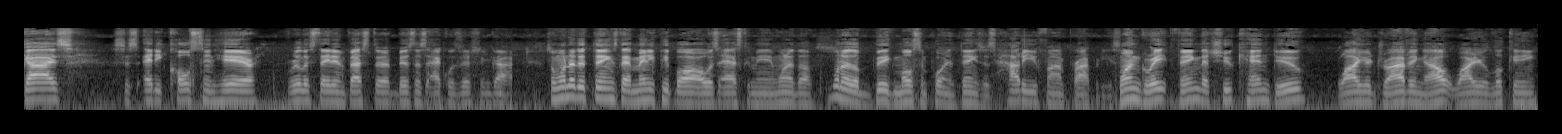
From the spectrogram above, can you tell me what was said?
guys? This is Eddie Colson here, real estate investor, business acquisition guy. So one of the things that many people are always asking me and one of the one of the big most important things is how do you find properties? One great thing that you can do while you're driving out, while you're looking,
